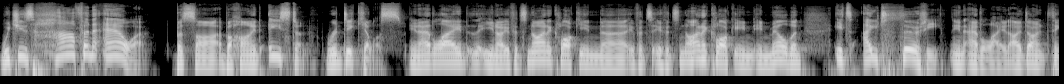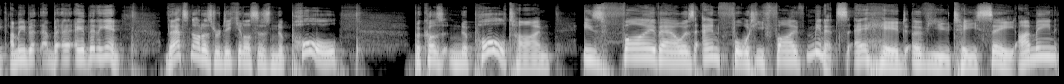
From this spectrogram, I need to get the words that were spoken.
which is half an hour behind Eastern. Ridiculous. In Adelaide, you know, if it's nine o'clock in uh, if it's if it's nine o'clock in, in Melbourne, it's eight thirty in Adelaide. I don't think. I mean, but, but uh, then again, that's not as ridiculous as Nepal, because Nepal time is five hours and forty five minutes ahead of UTC. I mean.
